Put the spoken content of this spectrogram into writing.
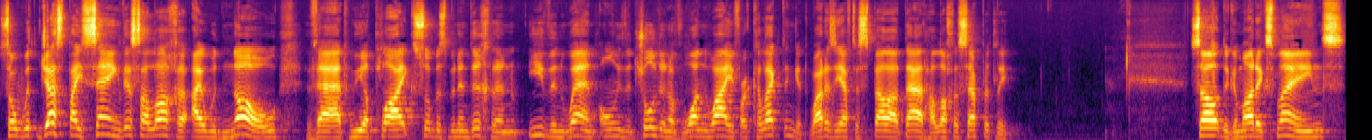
So with just by saying this halacha, I would know that we apply ksubas bin dichrin even when only the children of one wife are collecting it. Why does he have to spell out that halacha separately? So the Gemara explains,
